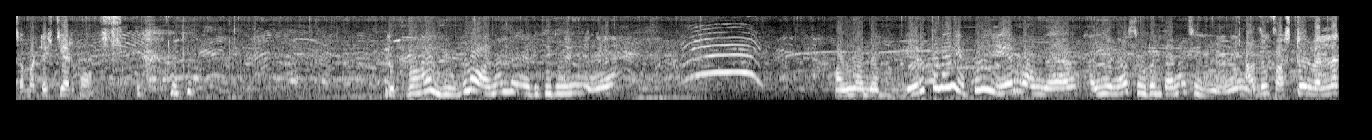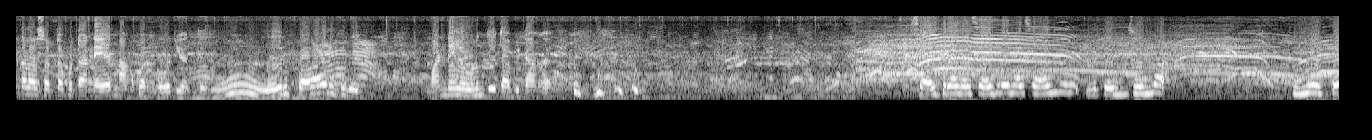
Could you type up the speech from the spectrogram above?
செம்ம டேஸ்டியா இருக்கும். இவ்வளவு அனல் அடிக்குது. அவங்க அந்த நெருப்புல எப்படி ஏறுறாங்க? கையெல்லாம் சுடும் தானே செய்யும். அதுவும் ஃபர்ஸ்ட் ஒரு வெள்ளை கலர் சட்டை போட்டாங்க ஏறினாங்க பாருங்க ஓடி வந்து. உம் நெருப்பா இருக்குது. மண்டையில விழுந்து தப்பிட்டாங்க. சாய்க்கிறாங்க சாய்க்கிறாங்க இது கொஞ்சம் தான். இப்போ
